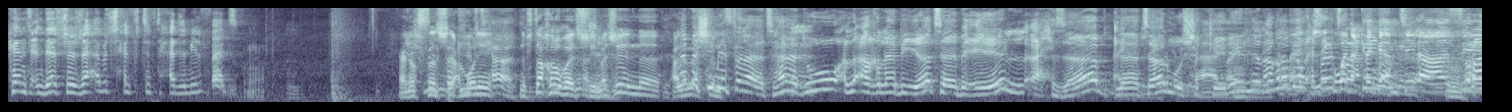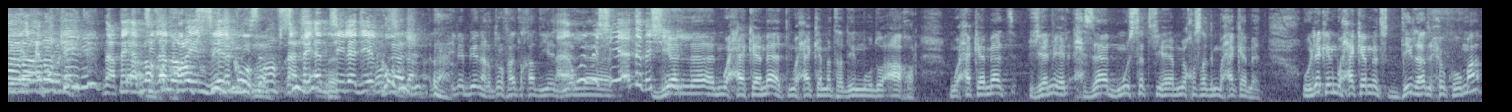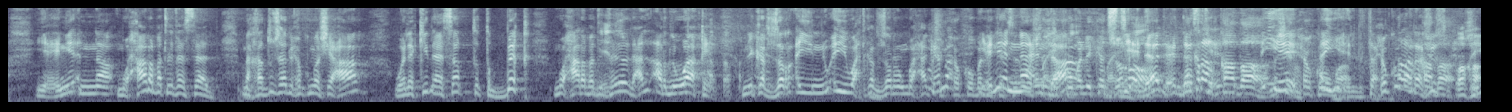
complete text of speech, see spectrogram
كانت عندها الشجاعه باش تفتح هذه الملفات. يعني خصنا عموني نفتخروا بهذا الشيء ماشي على ماشي ملفات هادو الأغلبية تابعين الاحزاب ثلاثة المشكلين للاغلبيه خليك نعطيك أمثلة نعطي أمثلة اخرين ديالكم نعطي أمثلة ديالكم. إلا بغينا نهضروا في هذه القضية ديال ماشي هذا ماشي. ديال المحاكمات. المحاكمات هذه موضوع آخر. محاكمات جميع الأحزاب مست فيها ما يخص هذه المحاكمات. ولكن المحاكمات ديال هذه الحكومة يعني أن محاربة الفساد ما خدوش هذه الحكومة شعار ولكن أساس تطبق محاربة الفساد على الأرض الواقع. ملي كتجر أي أي واحد كتجر المحاكمه يعني أن عندها استعداد عندها القضاء ماشي الحكومة. الحكومة واخا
